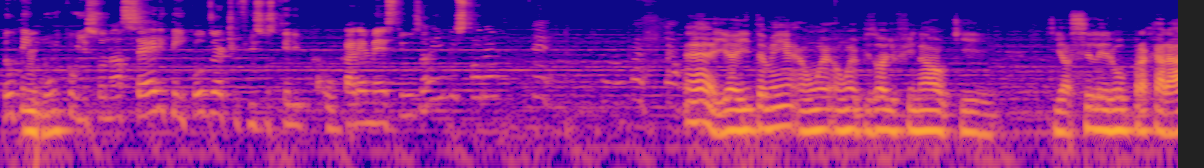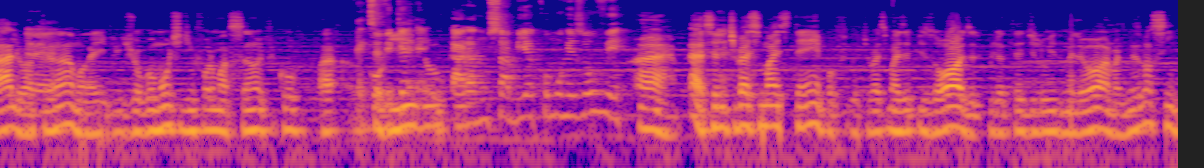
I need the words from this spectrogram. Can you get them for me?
Então tem uhum. muito isso na série, tem todos os artifícios que ele, o cara é mestre usar e uma história. É, é e aí também é um, é um episódio final que que acelerou pra caralho a é. trama e jogou um monte de informação e ficou a, é que corrido. Você vê que é, o cara não sabia como resolver. É, é se ele tivesse mais tempo, se ele tivesse mais episódios, ele podia ter diluído melhor, mas mesmo assim,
